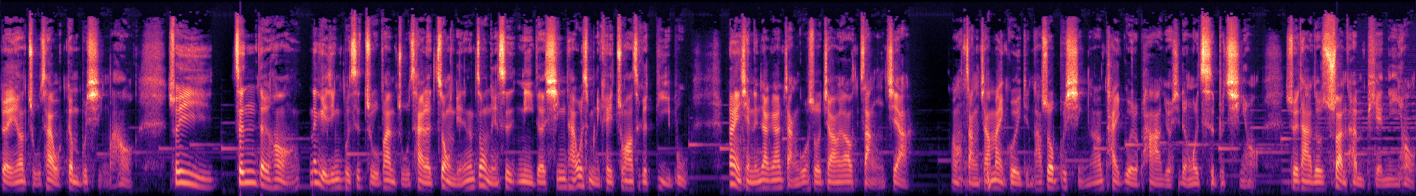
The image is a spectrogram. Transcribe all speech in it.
对，要煮菜我更不行嘛吼。所以真的哈，那个已经不是煮饭煮菜的重点，那个重点是你的心态，为什么你可以做到这个地步？那以前人家跟他讲过，说将要涨价。哦，涨价卖贵一点，他说不行，然后太贵了，怕有些人会吃不起哦，所以他都算很便宜哦，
